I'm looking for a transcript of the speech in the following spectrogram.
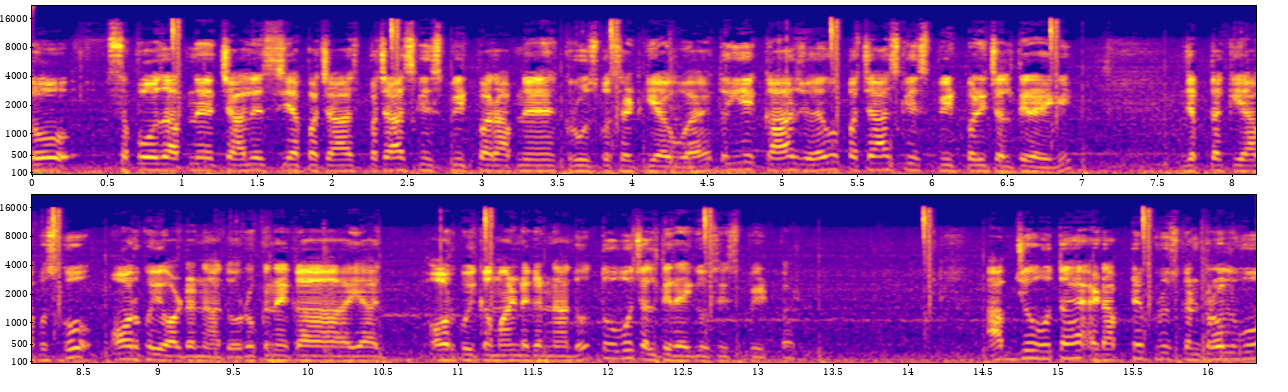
तो सपोज़ आपने 40 या 50 50 की स्पीड पर आपने क्रूज को सेट किया हुआ है तो ये कार जो है वो 50 की स्पीड पर ही चलती रहेगी, जब तक कि आप उसको और कोई ऑर्डर ना दो, रुकने का या और कोई कमांड अगर ना दो तो वो चलती रहेगी उसी स्पीड पर। अब जो होता है अडाप्टिव क्रूज कंट्रोल वो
